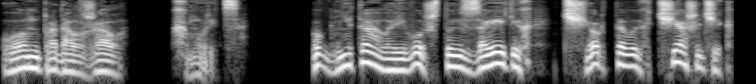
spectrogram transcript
Он продолжал хмуриться. Угнетало его, что из-за этих чертовых чашечек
